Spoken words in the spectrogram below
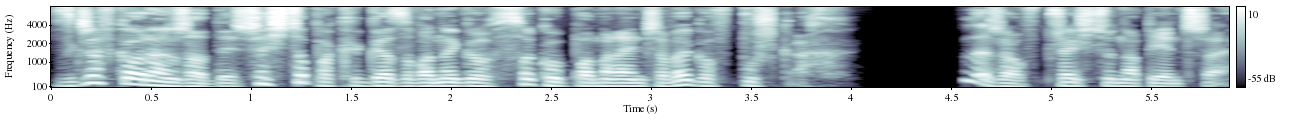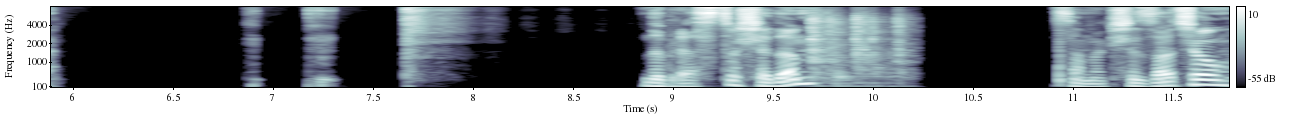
Zgrzewka oranżady, sześciopak gazowanego soku pomarańczowego w puszkach. Leżał w przejściu na piętrze. Dobra, 107. Zamek się zaciął.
